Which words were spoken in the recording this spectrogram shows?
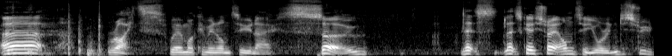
Uh, right, where am I coming on to now? So, let's let's go straight on to your industry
